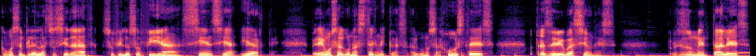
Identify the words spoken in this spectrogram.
cómo se emplea la sociedad, su filosofía, ciencia y arte. Veremos algunas técnicas, algunos ajustes, otras derivaciones, procesos mentales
